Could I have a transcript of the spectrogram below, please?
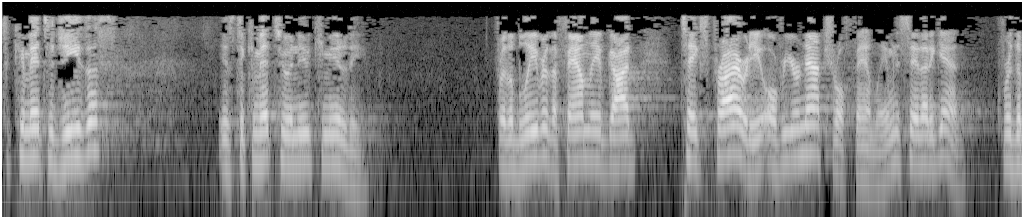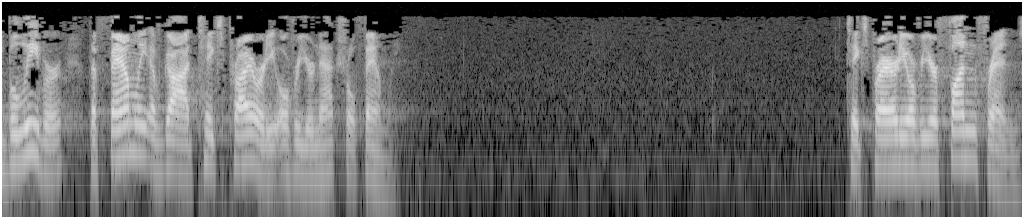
To commit to Jesus is to commit to a new community. For the believer, the family of God takes priority over your natural family. I'm going to say that again. For the believer, the family of God takes priority over your natural family. takes priority over your fun friends,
